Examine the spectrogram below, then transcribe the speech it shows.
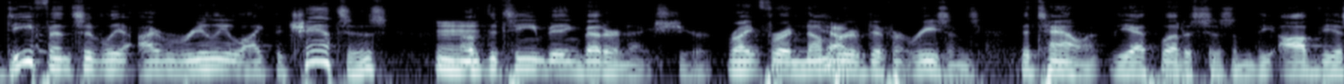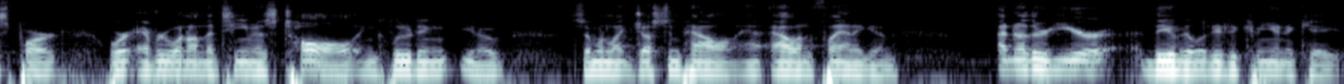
Defensively, I really like the chances mm-hmm. of the team being better next year, right? For a number of different reasons the talent, the athleticism, the obvious part where everyone on the team is tall, including, you know, someone like Justin Powell and Allen Flanigan. another year the ability to communicate.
